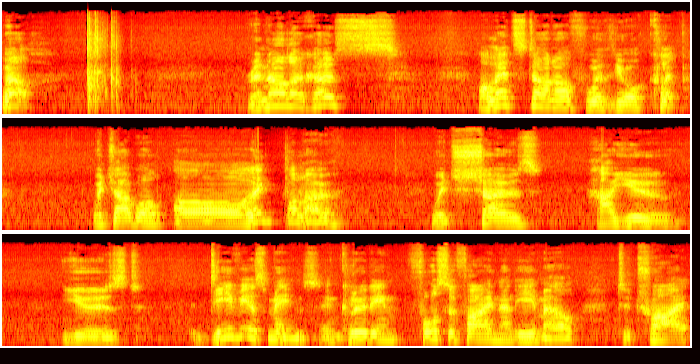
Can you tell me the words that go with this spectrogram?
Well, Renaldo Gouws, well, let's start off with your clip, which I will uh, link below, which shows how you used devious means, including falsifying an email, to try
